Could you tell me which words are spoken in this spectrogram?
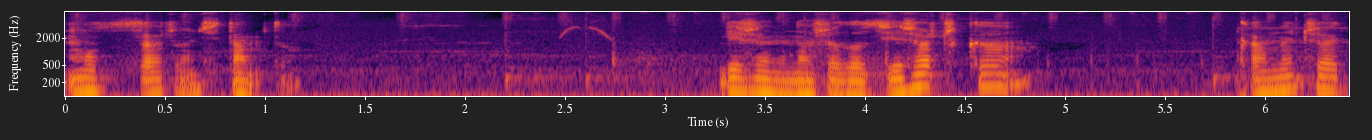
móc zacząć tamto. Bierzemy naszego zwierzaczka, kamyczek.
